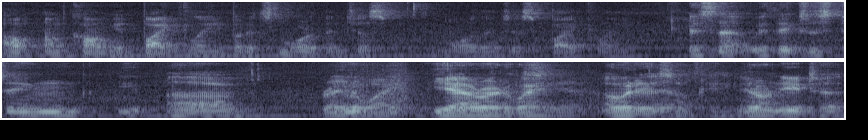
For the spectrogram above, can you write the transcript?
I'm, calling it bike lane, but it's more than just, more than just bike lane. Is that with existing, uh? Right away? Yeah, right away? Yeah. Oh, it is, Yeah. okay. You don't need to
